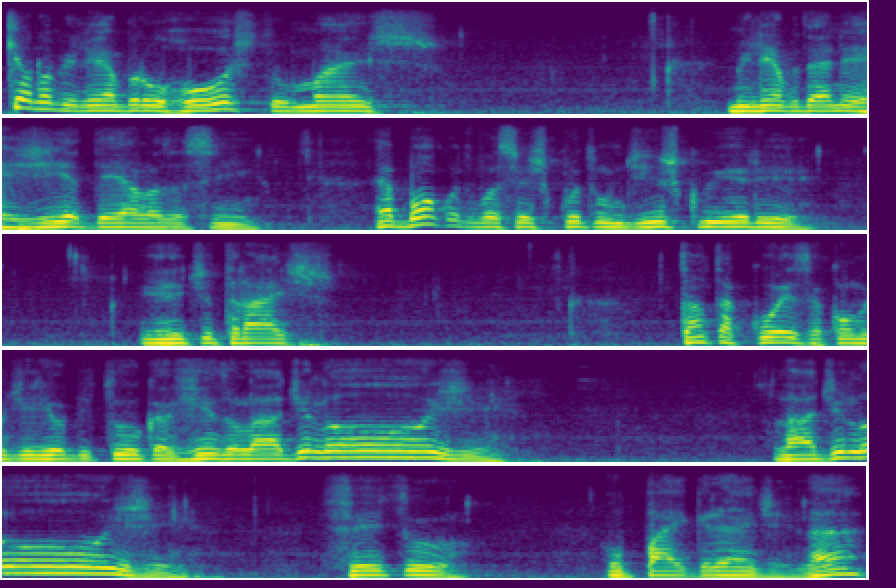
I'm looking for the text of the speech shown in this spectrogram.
que eu não me lembro o rosto, mas me lembro da energia delas, assim. É bom quando você escuta um disco e ele, ele te traz tanta coisa, como diria o Bituca, vindo lá de longe, lá de longe, feito o pai grande, né?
